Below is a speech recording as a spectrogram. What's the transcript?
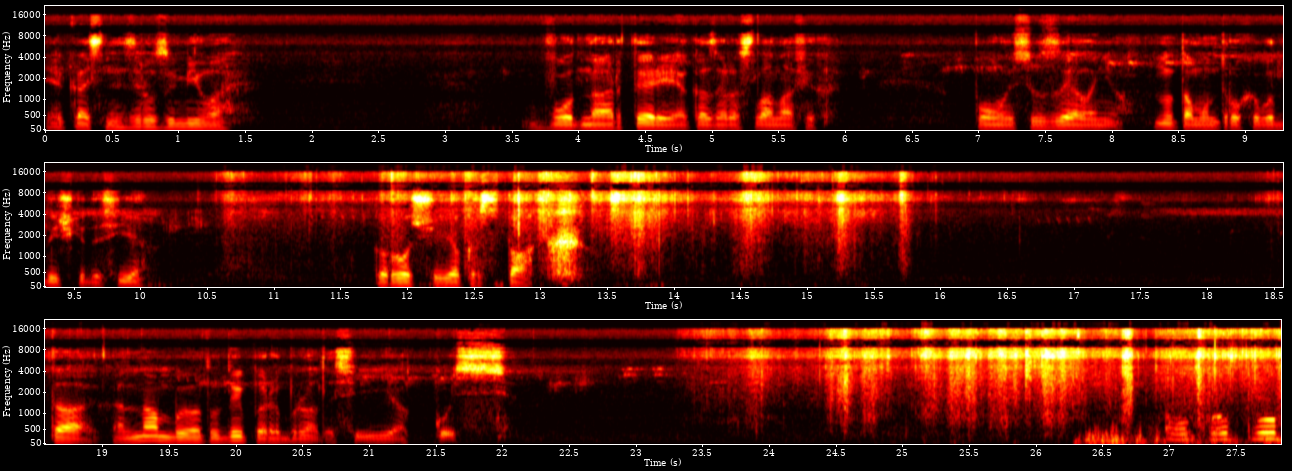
якась незрозуміла водна артерія, яка заросла нафіг повністю зеленю. Ну там вон трохи водички десь є. Коротше, якось так. Так, а нам би туди перебратися якось. Оп-оп-оп.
